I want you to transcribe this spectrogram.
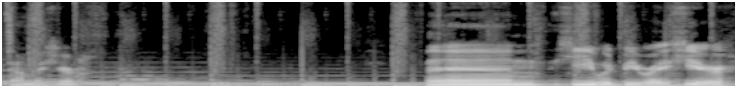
down to here. Then he would be right here.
